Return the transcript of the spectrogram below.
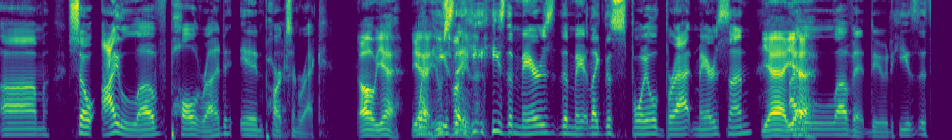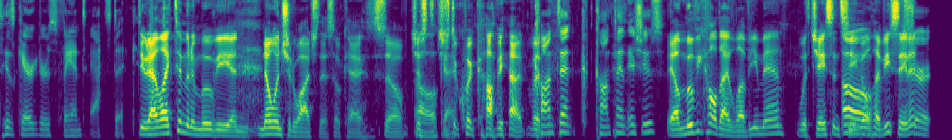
Um, so I love Paul Rudd in Parks and Rec. Oh yeah, yeah. When He he's the he, he's the mayor's the mayor like the spoiled brat mayor's son. Yeah, yeah. I love it, dude. He's it's, his character is fantastic. Dude, I liked him in a movie, and no one should watch this. Okay, so just Oh, okay. just a quick caveat. But Content content issues. yeah, a movie called "I Love You, Man" with Jason Segel. Oh, have you seen it? Sure.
